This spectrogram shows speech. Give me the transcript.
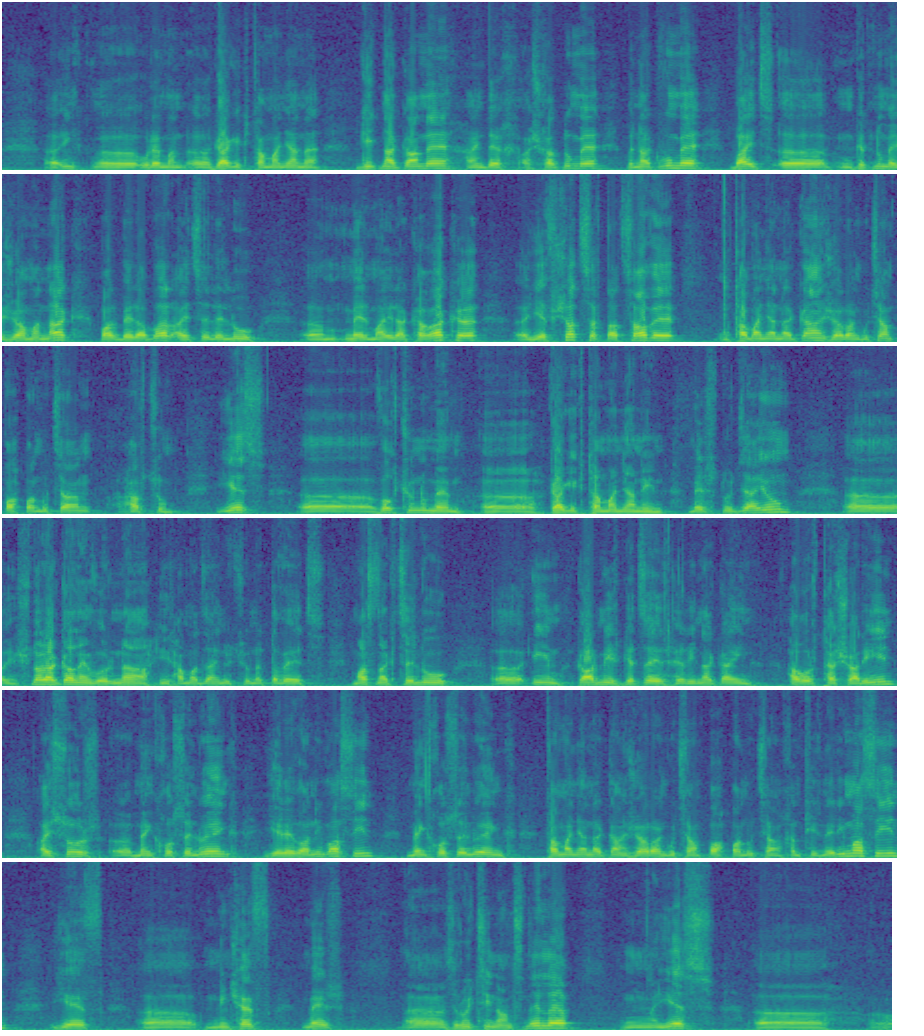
ինք ուրեմն Գագիկ Թամանյանը գիտնական է, այնտեղ աշխատում է, բնակվում է, բայց գտնում է ժամանակ բարբերաբար այցելելու մեր մայրաքաղաքը եւ շատ սրտացավ է թամանյանական ժառանգության պահպանության հարցում։ Ես ողջունում եմ Գագիկ Թամանյանին մեր ստուդիայում։ Շնորհակալ եմ, որ նա իր համաձայնությունը տվեց մասնակցելու իմ Կարմիր գծեր հեղինակային հաղորդաշարին այսօր մենք խոսելու ենք Երևանի մասին, մենք խոսելու ենք թամանյանական ժառանգության պահպանության խնդիրների մասին եւ մինչև մեր զրույցին անցնելը ես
